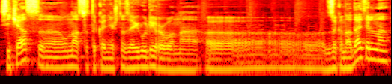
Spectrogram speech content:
Сейчас э, у нас это, конечно, зарегулировано э, законодательно.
